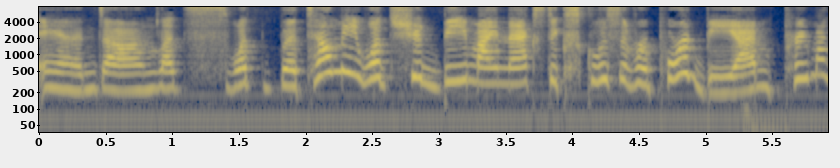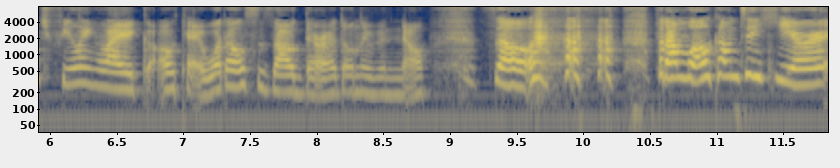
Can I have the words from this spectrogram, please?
and um, let's what. But tell me what should be my next exclusive report be. I'm pretty much feeling like okay, what else is out there? I don't even know. So, but I'm welcome to hear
